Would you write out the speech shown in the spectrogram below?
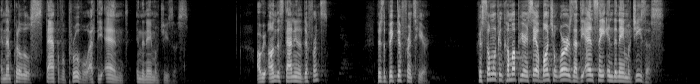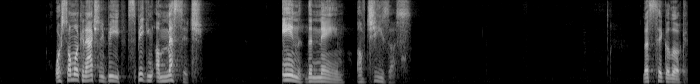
and then put a little stamp of approval at the end in the name of Jesus. Are we understanding the difference? There's a big difference here. Because someone can come up here and say a bunch of words and at the end say in the name of Jesus. Or someone can actually be speaking a message in the name of Jesus. Let's take a look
